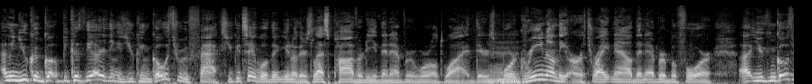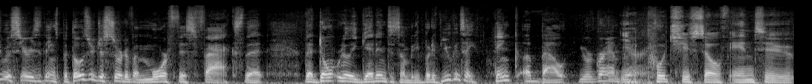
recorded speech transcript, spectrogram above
I mean, you could go because the other thing is you can go through facts. You could say, well, there, you know, there's less poverty than ever worldwide. There's more green on the earth right now than ever before. Uh, you can go through a series of things, but those are just sort of amorphous facts that that don't really get into somebody. But if you can say, think think about your grandparents. Yeah, put yourself into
